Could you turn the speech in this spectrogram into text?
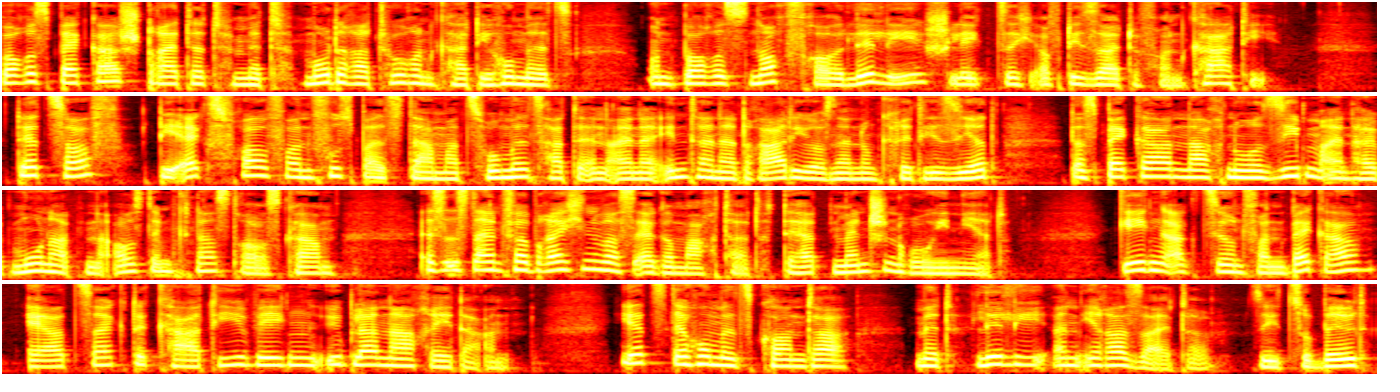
Boris Becker streitet mit Moderatorin Kati Hummels und Boris noch Frau Lilly schlägt sich auf die Seite von Kati. Der Zoff, die Ex-Frau von Fußballstar Mats Hummels, hatte in einer Internet-Radiosendung kritisiert, dass Becker nach nur siebeneinhalb Monaten aus dem Knast rauskam. Es ist ein Verbrechen, was er gemacht hat. Der hat Menschen ruiniert. Gegenaktion von Becker, er zeigte Kati wegen übler Nachrede an. Jetzt der Hummels-Konter mit Lilly an ihrer Seite. Sie zu Bild.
